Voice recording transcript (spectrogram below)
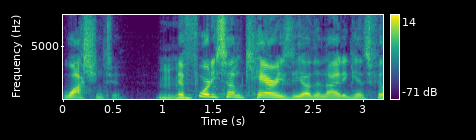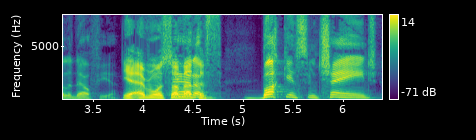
Washington. Mm-hmm. They had forty something carries the other night against Philadelphia. Yeah, everyone's talking about the. f- buck and some change,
